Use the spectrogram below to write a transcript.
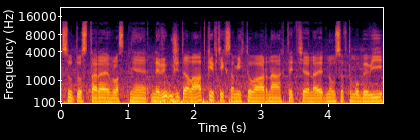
Jsou to staré vlastně nevyužité látky v těch samých továrnách. Teď eh, najednou se v tom objeví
